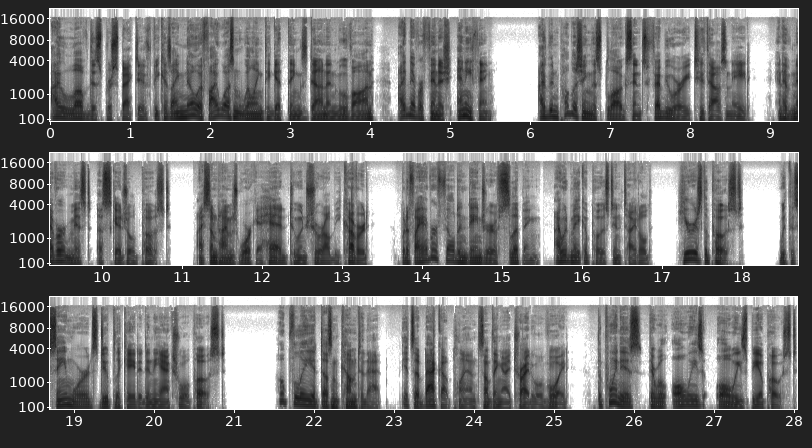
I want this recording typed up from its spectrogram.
I love this perspective because I know if I wasn't willing to get things done and move on, I'd never finish anything. I've been publishing this blog since February 2008 and have never missed a scheduled post. I sometimes work ahead to ensure I'll be covered, but if I ever felt in danger of slipping, I would make a post entitled, Here is the post, with the same words duplicated in the actual post. Hopefully, it doesn't come to that. It's a backup plan, something I try to avoid. The point is, there will always, always be a post.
